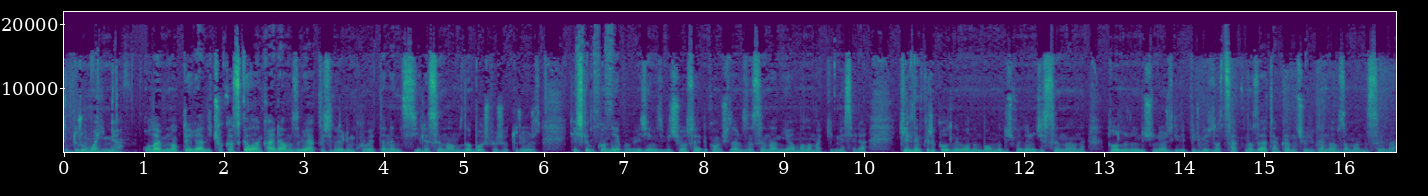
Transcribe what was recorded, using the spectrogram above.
Bu durum vahim ya. Olay bu noktaya geldi. Çok az kalan kaynağımızı ve yaklaşan ölüm kuvvetlerinden etkisiyle sığınağımızda boş boş oturuyoruz. Keşke bu konuda yapabileceğimiz bir şey olsaydı. Komşularımızın sığınağını yağmalamak gibi mesela. Kilidin kırık olduğunu ve onun bomba düşmeden önce sığınağını doldurduğunu düşünüyoruz. Gidip bir göz atsak mı? Zaten kadın çocukların zamanda sığınağa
